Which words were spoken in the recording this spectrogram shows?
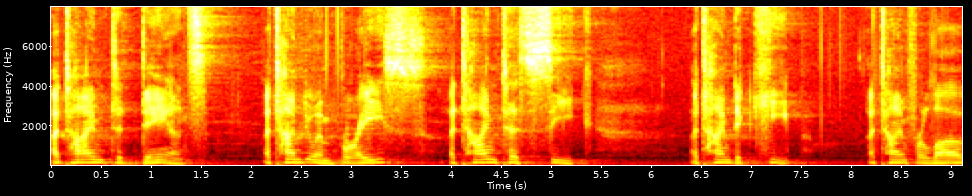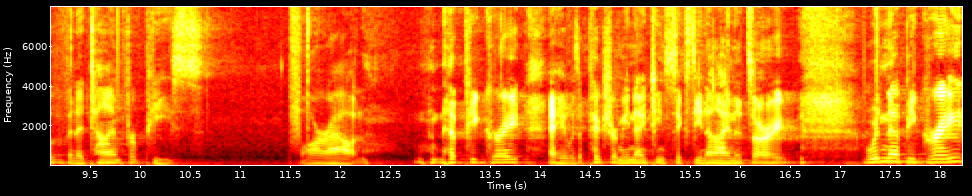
a time to dance, a time to embrace, a time to seek, a time to keep, a time for love, and a time for peace. Far out. Wouldn't that be great? Hey, it was a picture of me in 1969. It's all right. Wouldn't that be great?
